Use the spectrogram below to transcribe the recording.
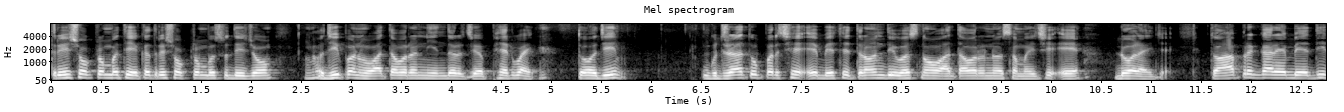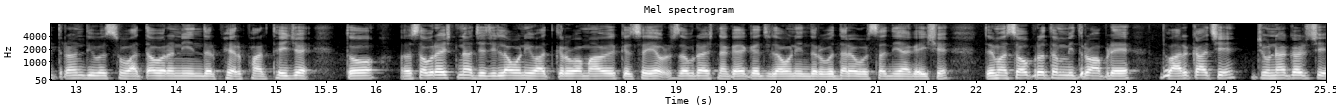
ત્રીસ ઓક્ટોબરથી એકત્રીસ ઓક્ટોબર સુધી જો હજી પણ વાતાવરણની અંદર જે ફેરવાય, તો હજી ગુજરાત ઉપર છે એ બેથી ત્રણ દિવસનો વાતાવરણનો સમય છે એ ડોળાઈ જાય. તો આ પ્રકારે બેથી ત્રણ દિવસ વાતાવરણની અંદર ફેરફાર થઈ જાય. તો સૌરાષ્ટ્રના જે જિલ્લાઓની વાત કરવામાં આવે કે સૌરાષ્ટ્રના કયા કયા જિલ્લાઓની અંદર વધારે વરસાદની આગાહી છે, તેમાં સૌપ્રથમ મિત્રો આપણે દ્વારકા છે, જુનાગઢ છે,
